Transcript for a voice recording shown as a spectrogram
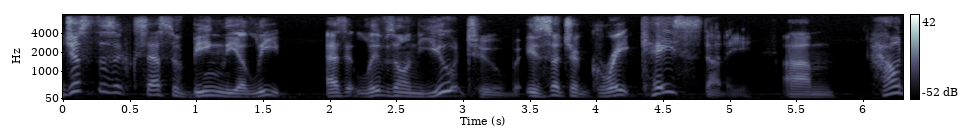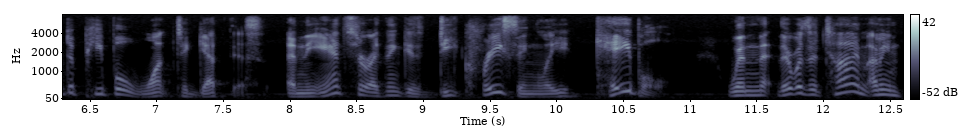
Just the success of being the elite as it lives on YouTube is such a great case study. Um, how do people want to get this? And the answer, I think, is decreasingly cable. When there was a time, I mean,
